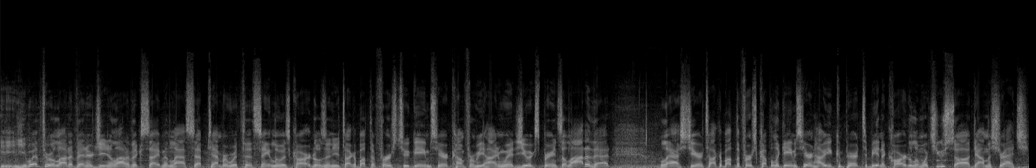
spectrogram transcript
you went through a lot of energy and a lot of excitement last September with the St. Louis Cardinals, and you talk about the first two games here, come from behind wins. You experienced a lot of that last year. Talk about the first couple of games here and how you compare it to being a Cardinal and what you saw down the stretch.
